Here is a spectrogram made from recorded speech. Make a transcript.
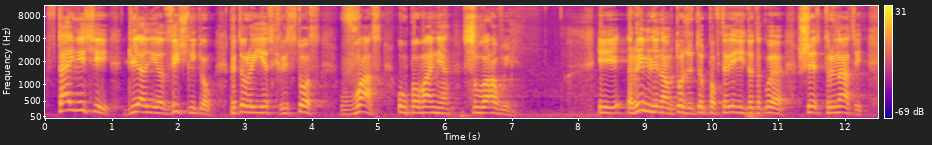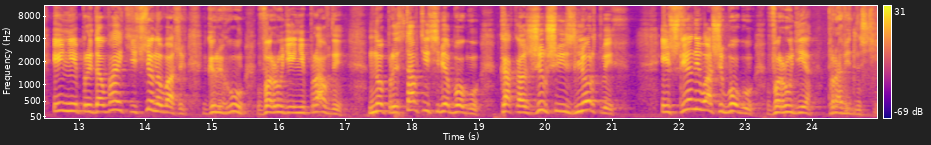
в тайне сей для язычников, которые есть Христос, в вас упование славы. И римлянам тоже это повторение идет такое 6.13. «И не предавайте членов ваших греху в орудии неправды, но представьте себя Богу, как ожившие из мертвых, и члены ваши Богу в орудие праведности».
